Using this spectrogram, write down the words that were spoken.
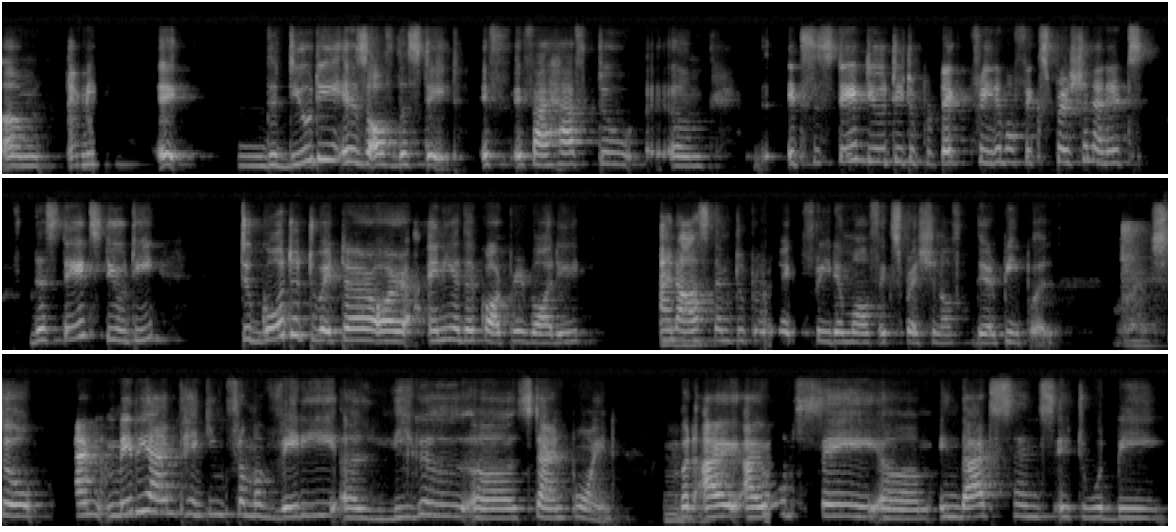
um, i mean it, the duty is of the state if if i have to um, it's the state duty to protect freedom of expression and it's the state's duty to go to twitter or any other corporate body and mm-hmm. ask them to protect freedom of expression of their people right. so and maybe i'm thinking from a very uh, legal uh, standpoint mm-hmm. but i i would say um, in that sense it would be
